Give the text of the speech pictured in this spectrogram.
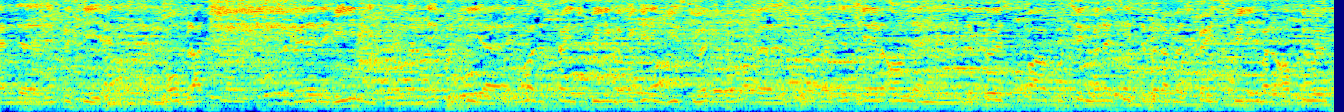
and definitely and, and more blood flow, the better the healing is. And, and definitely, it was a strange feeling, but getting used to it. Uh, so just get on, and uh, the first five or ten minutes, it's a bit of a strange feeling, but afterwards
